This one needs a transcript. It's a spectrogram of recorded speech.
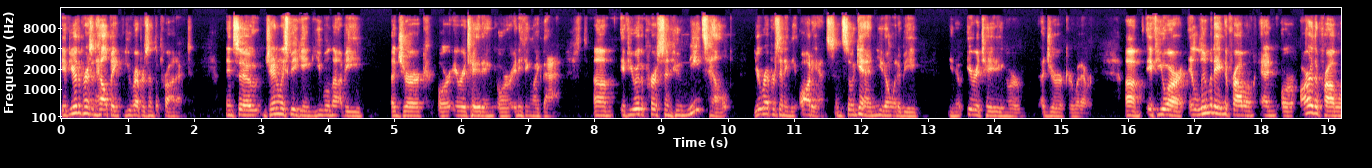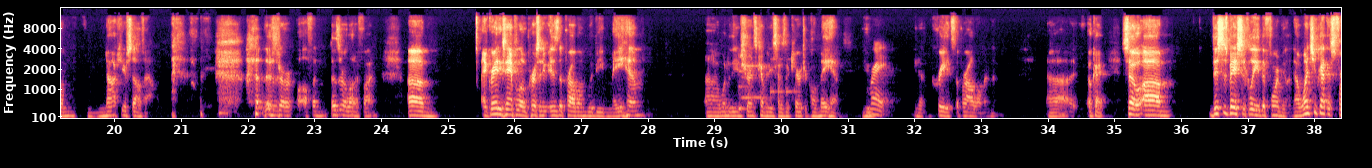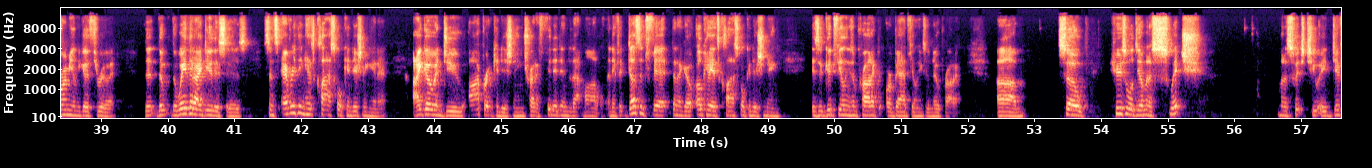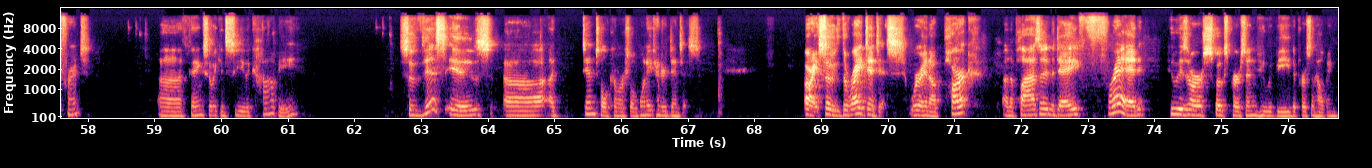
if you're the person helping, you represent the product. And so, generally speaking, you will not be a jerk or irritating or anything like that. Um, if you are the person who needs help, you're representing the audience. And so, again, you don't want to be you know, irritating or a jerk or whatever. Um, if you are illuminating the problem and or are the problem, knock yourself out. those are often those are a lot of fun. Um, a great example of a person who is the problem would be Mayhem. uh, one of the insurance companies has a character called Mayhem, who Right. you know creates the problem. And uh, okay, so um, this is basically the formula. Now, once you've got this formula and you go through it, the, the, the way that I do this is since everything has classical conditioning in it, I go and do operant conditioning, try to fit it into that model. And if it doesn't fit, then I go, okay, it's classical conditioning. Is it good feelings in product or bad feelings in no product? Um, so here's what we'll do. I'm going to switch. I'm going to switch to a different uh, thing so we can see the copy. So this is uh, a dental commercial, 1-800-DENTIST. All right, so the right dentist. We're in a park on a plaza in the day. Fred, who is our spokesperson, who would be the person helping,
